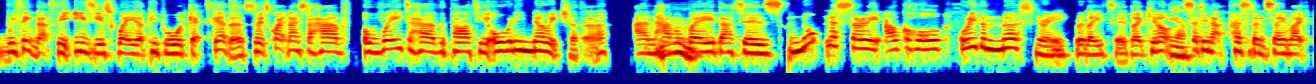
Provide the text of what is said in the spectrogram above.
we think that's the easiest way that people would get together. So it's quite nice to have a way to have the party already know each other and have a Mm. way that is not necessarily alcohol or even mercenary related. Like you're not Yeah. setting that precedent saying like,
